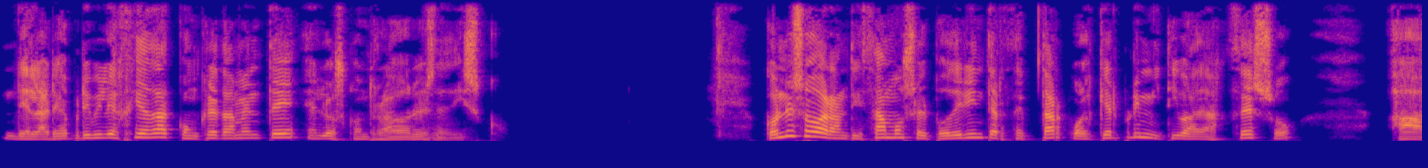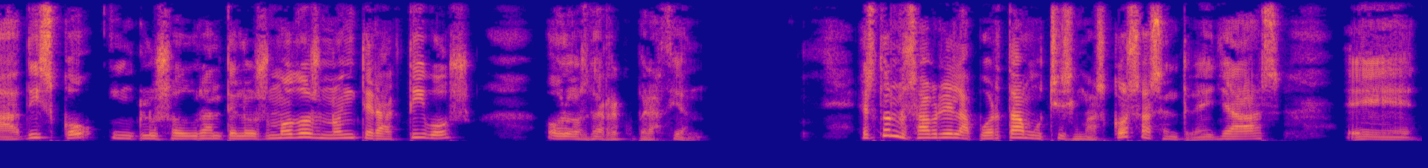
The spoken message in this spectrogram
del área privilegiada concretamente en los controladores de disco. Con eso garantizamos el poder interceptar cualquier primitiva de acceso a disco incluso durante los modos no interactivos o los de recuperación. Esto nos abre la puerta a muchísimas cosas, entre ellas eh,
